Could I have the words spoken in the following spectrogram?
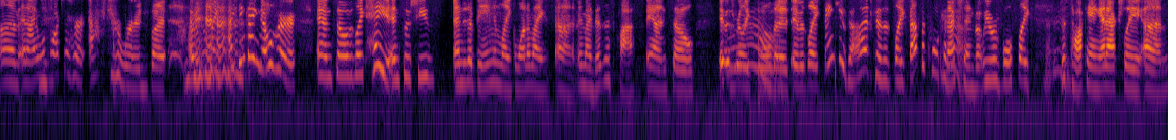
um and i will talk to her afterwards but i was just like i think i know her. And so i was like hey and so she's ended up being in like one of my um in my business class. And so it was really cool that it, it was like thank you god because it's like that's a cool Yeah. connection. But we were both like just talking. And actually um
